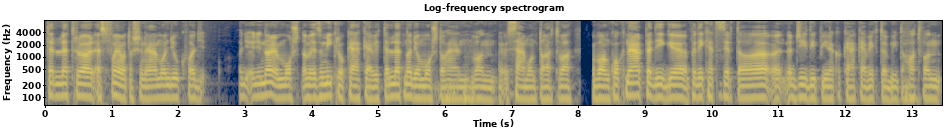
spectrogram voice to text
területről ezt folyamatosan elmondjuk, hogy hogy, hogy nagyon most, ez a mikro KKV terület nagyon mostohán mm. van számon tartva a bankoknál, pedig, pedig hát azért a, a GDP-nek a KKV-k több mint a 60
